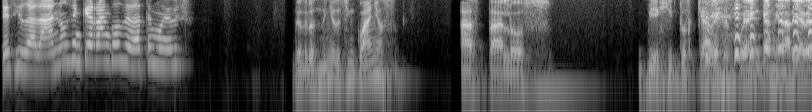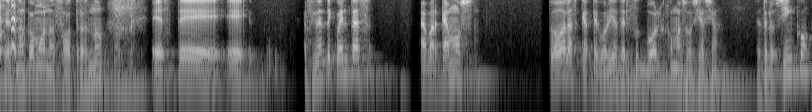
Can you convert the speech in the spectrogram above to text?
de ciudadanos. ¿En qué rangos de edad te mueves? Desde los niños de 5 años hasta los viejitos que a veces pueden caminar y a veces no como nosotros, ¿no? Este, eh, al final de cuentas, abarcamos todas las categorías del fútbol como asociación. Desde los 5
